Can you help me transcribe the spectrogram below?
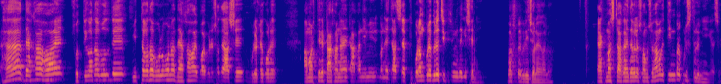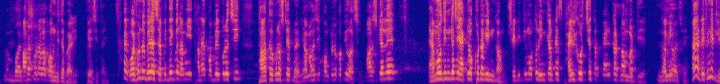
হ্যাঁ দেখা হয়। সত্যি কথা বলতে মিথ্যা কথা বলব না দেখা হয় বয়ফ্রেন্ডের সাথে আসে বুলেটে করে। আমার থেকে টাকা নেয় টাকা নিয়ে আমি মানে জাজ সাহেবকে প্রণাম করে বেরোচ্ছি পিছনে দেখি সে নেই। বস করে বেরিয়ে চলে গেল। এক মাস টাকা নিতে বলে সঙ্গে সঙ্গে আমাকে তিনবার পুলিশ তুলে নিয়ে গেছে। পাঁচশো টাকা কম দিতে পারি পেয়েছি তাই। হ্যাঁ বয়ফ্রেন্ডও বেড়েছে আপনি দেখবেন আমি থানায় কমপ্লেন করেছি থানাতেও কোনো স্টেপ নেয়নি। আমার কাছে কমপ্লেনের কপিও আছে। মাস গেলে এমন দিন গেছে এক লক্ষ টাকা ইনকাম সে রীতিমতন ইনকাম ট্যাক্স ফাইল করছে তার প্যান কার্ড নাম্বার দিয়ে। আছে? হ্যাঁ ডেফিনেটলি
